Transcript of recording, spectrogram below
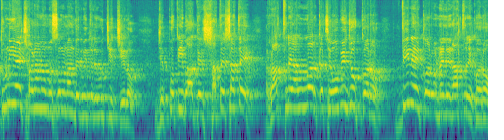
দুনিয়ায় ছড়ানো মুসলমানদের ভিতরে উচিত ছিল যে প্রতিবাদের সাথে সাথে রাত্রে আল্লাহর কাছে অভিযোগ করো, দিনে করো, নাহলে রাত্রে করো।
